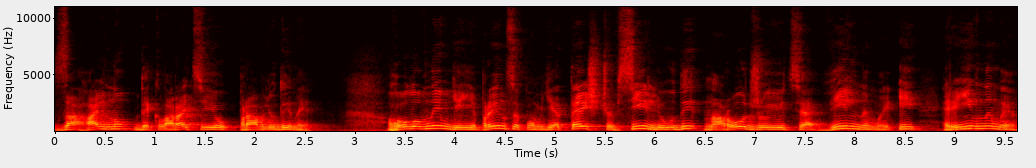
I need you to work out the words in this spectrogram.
загальну декларацію прав людини. Головним її принципом є те, що всі люди народжуються вільними і рівними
